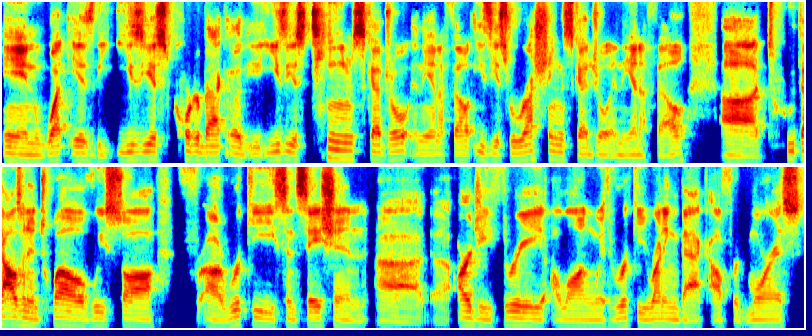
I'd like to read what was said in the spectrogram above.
in what is the easiest quarterback or the easiest team schedule in the NFL, easiest rushing schedule in the NFL. Uh, 2012, we saw uh, rookie sensation uh, uh RG3 along with rookie running back Alfred Morris.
